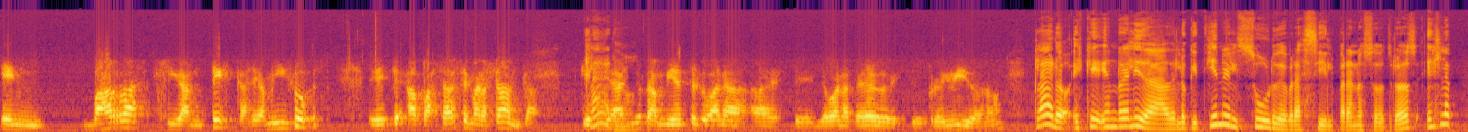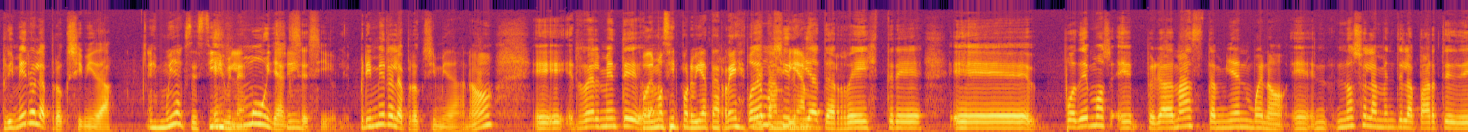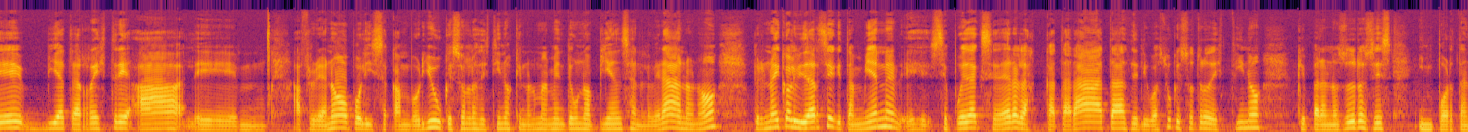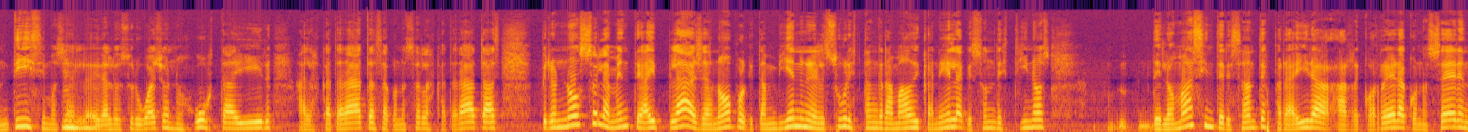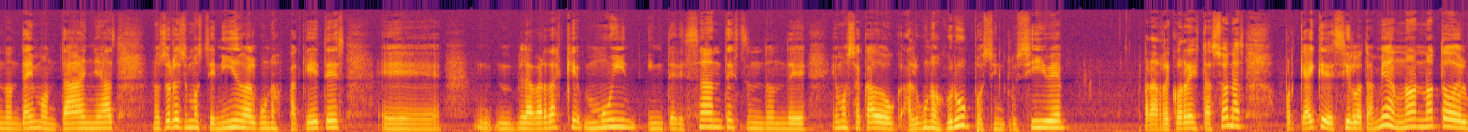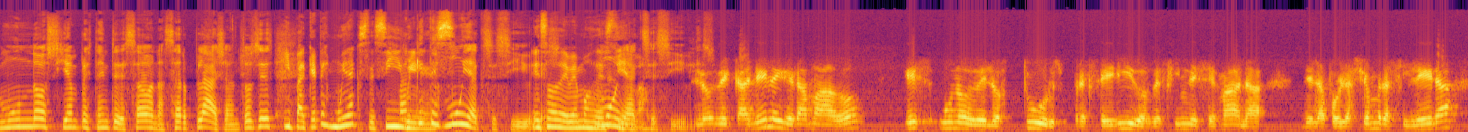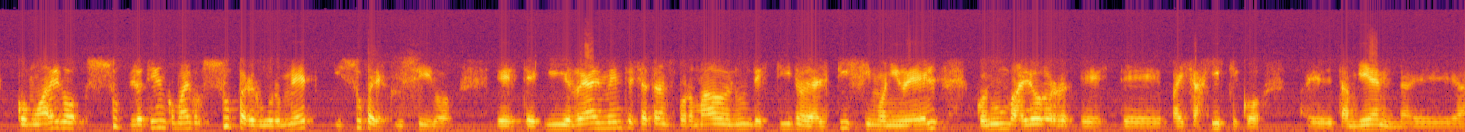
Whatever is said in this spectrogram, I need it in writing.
en barras gigantescas de amigos este, a pasar Semana Santa que este año también se lo van a, este, lo van a tener este, prohibido, ¿no? Claro, es que en realidad lo que tiene el sur de Brasil para nosotros es la primero la proximidad. Es muy accesible. Es muy accesible. Primero la proximidad, ¿no? Eh, realmente... Podemos ir por vía terrestre Podemos ir vía terrestre. Eh, podemos, eh, pero además también, bueno, eh, no solamente la parte de vía terrestre a, eh, a Florianópolis, a Camboriú, que son los destinos que normalmente uno piensa en el verano, ¿no? Pero no hay que olvidarse que también se puede acceder a las cataratas del Iguazú, que es otro destino que para nosotros es importantísimo. O sea, a los uruguayos nos gusta ir a las cataratas, a conocer las cataratas, pero no solamente hay playa, ¿no? Porque también en el sur están Gramado y Canela, que son destinos de lo más interesantes para ir a, recorrer, a conocer, en donde hay montañas. Nosotros hemos tenido algunos paquetes, eh, la verdad es que muy interesantes, en donde hemos sacado algunos grupos inclusive para recorrer estas zonas, porque hay que decirlo también, ¿no? No todo el mundo siempre está interesado en hacer playa, entonces... Y paquetes muy accesibles. Paquetes muy accesibles. Eso debemos decirlo. Muy accesibles. Lo de Canela y Gramado es uno de los tours preferidos de fin de semana de la población brasilera como algo lo tienen como algo súper gourmet y súper exclusivo. Este, y realmente se ha transformado en un destino de altísimo nivel con un valor este, paisajístico eh, también eh,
